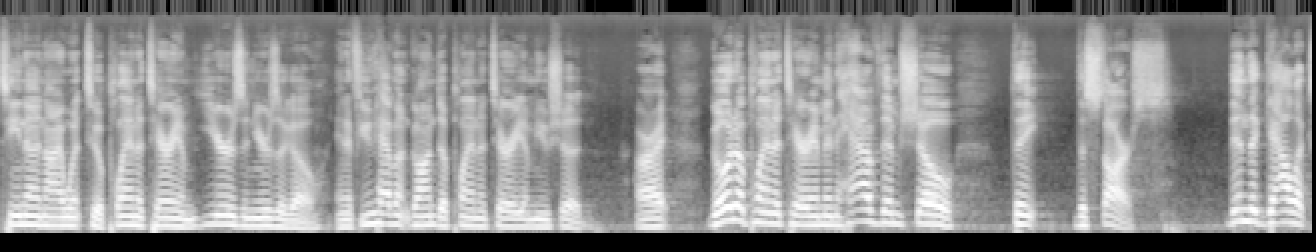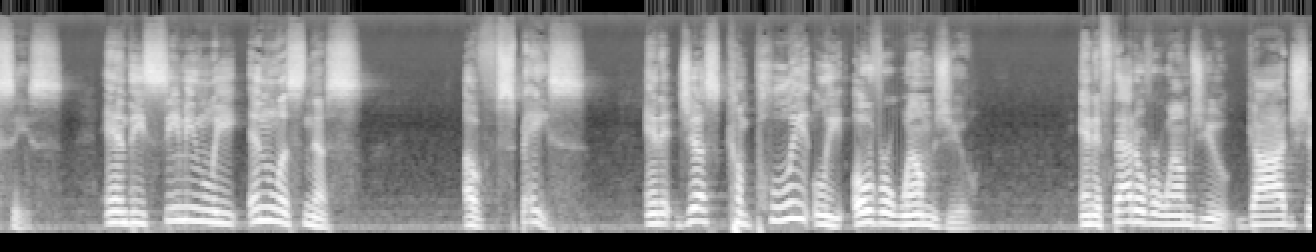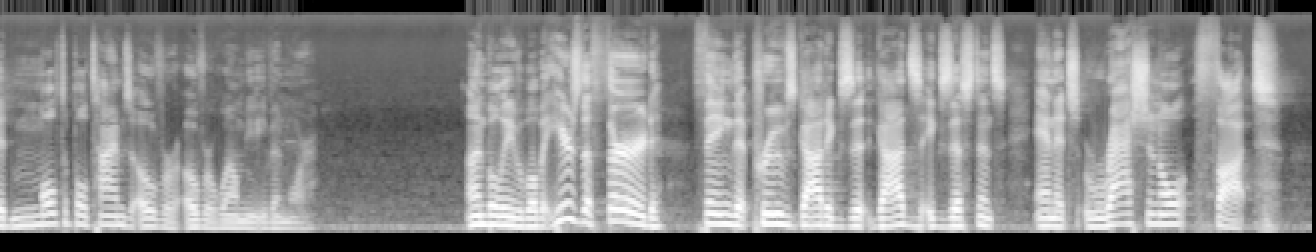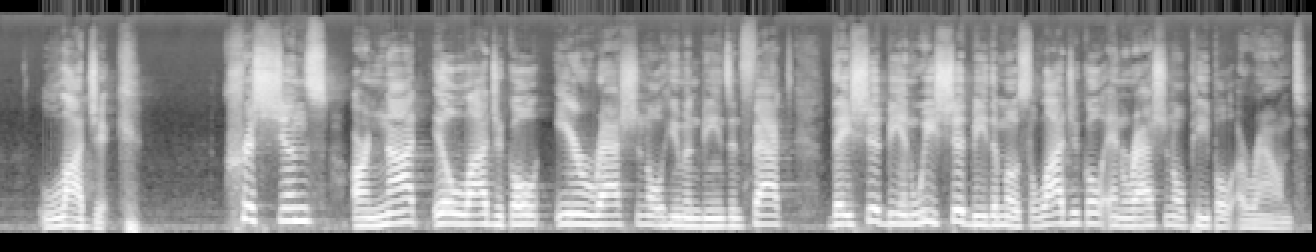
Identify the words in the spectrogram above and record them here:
Tina and I went to a planetarium years and years ago. And if you haven't gone to a planetarium, you should. All right? Go to a planetarium and have them show the, the stars, then the galaxies, and the seemingly endlessness of space. And it just completely overwhelms you. And if that overwhelms you, God should multiple times over overwhelm you even more. Unbelievable. But here's the third thing that proves God exi- God's existence, and it's rational thought, logic. Christians are not illogical, irrational human beings. In fact, they should be, and we should be, the most logical and rational people around.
